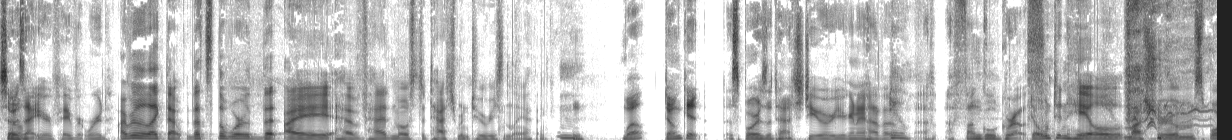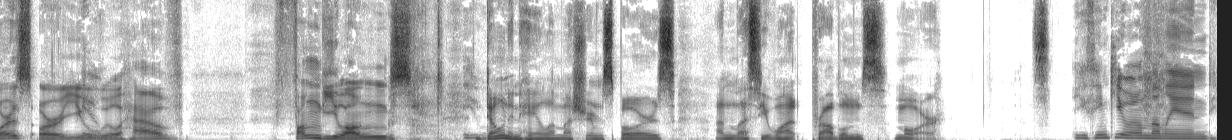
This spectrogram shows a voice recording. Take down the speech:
So is that your favorite word? I really like that. That's the word that I have had most attachment to recently, I think. Hmm. Well, don't get spores attached to you, or you're going to have a, a, a fungal growth. Don't inhale mushroom spores or you Ew. will have fungi lungs. Ew. Don't inhale a mushroom spores unless you want problems more. You think you own the land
